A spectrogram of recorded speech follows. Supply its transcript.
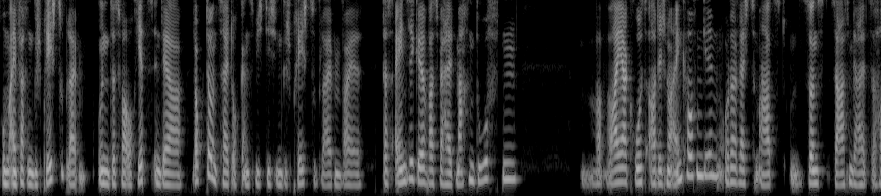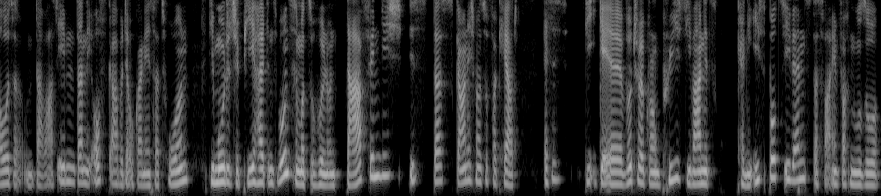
um einfach im Gespräch zu bleiben. Und das war auch jetzt in der Lockdown-Zeit auch ganz wichtig, im Gespräch zu bleiben, weil das Einzige, was wir halt machen durften, war ja großartig nur einkaufen gehen oder vielleicht zum Arzt. Und sonst saßen wir halt zu Hause. Und da war es eben dann die Aufgabe der Organisatoren, die MotoGP halt ins Wohnzimmer zu holen. Und da finde ich, ist das gar nicht mal so verkehrt. Es ist die äh, Virtual Grand Prix, die waren jetzt keine E-Sports-Events, das war einfach nur so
